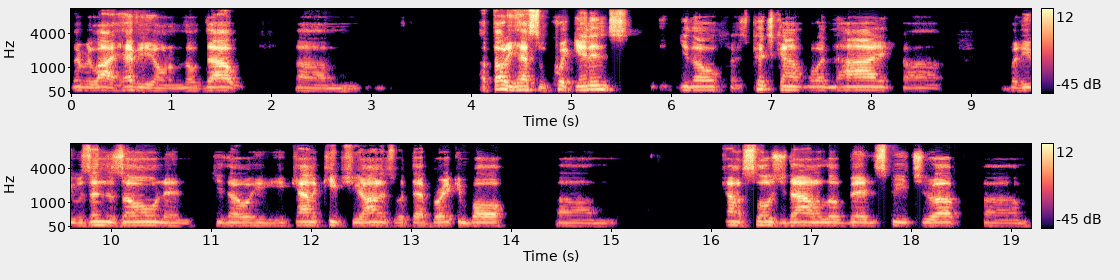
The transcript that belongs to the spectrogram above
they rely heavy on him, no doubt. Um, I thought he had some quick innings. You know, his pitch count wasn't high, uh, but he was in the zone, and you know, he, he kind of keeps you honest with that breaking ball. Um, kind of slows you down a little bit and speeds you up. Um,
